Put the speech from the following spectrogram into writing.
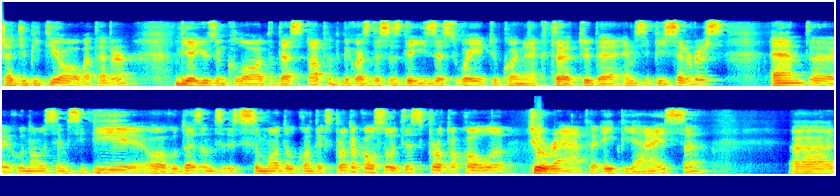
ChatGPT or whatever. We are using Claude Desktop because this is the easiest way to connect uh, to the MCP servers. And uh, who knows MCP or who doesn't, it's a model context protocol. So it is protocol to wrap APIs uh,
